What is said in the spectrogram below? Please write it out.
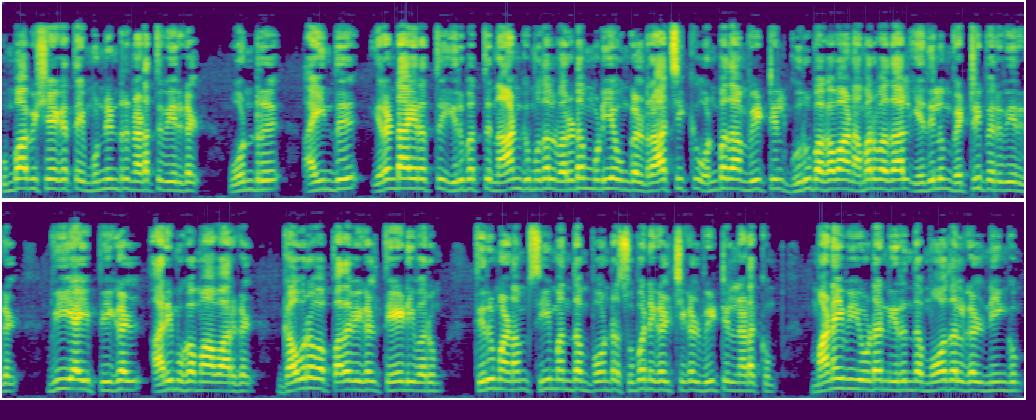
கும்பாபிஷேகத்தை முன்னின்று நடத்துவீர்கள். ஒன்று ஐந்து இரண்டாயிரத்து இருபத்து நான்கு முதல் வருடம் முடிய உங்கள் ராசிக்கு ஒன்பதாம் வீட்டில் குரு பகவான் அமர்வதால் எதிலும் வெற்றி பெறுவீர்கள். விஐபிகள் அறிமுகமாவார்கள். கௌரவ பதவிகள் தேடி வரும். திருமணம் சீமந்தம் போன்ற சுப நிகழ்ச்சிகள் வீட்டில் நடக்கும். மனைவியுடன் இருந்த மோதல்கள் நீங்கும்.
